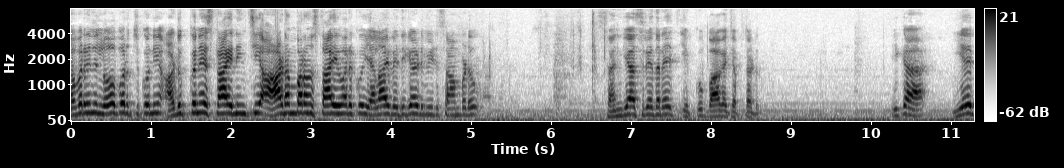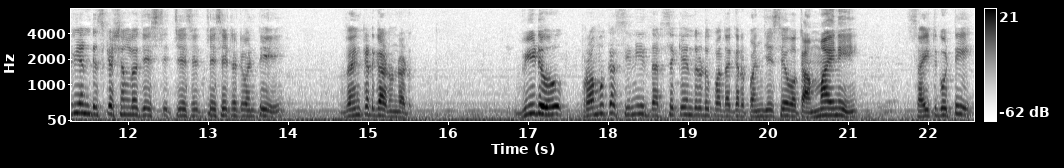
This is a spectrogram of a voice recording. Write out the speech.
ఎవరిని లోపరుచుకొని అడుక్కునే స్థాయి నుంచి ఆడంబరం స్థాయి వరకు ఎలా వెదిగాడు వీడి సాంబడు? సంధ్యా శ్రీధరే ఎక్కువ బాగా చెప్తాడు. ఇక ఏబిఎన్ డిస్కషన్లో చేసి చేసే చేసేటటువంటి వెంకట్ గాడు ఉన్నాడు వీడు ప్రముఖ సినీ దర్శకేంద్రుడు దగ్గర పనిచేసే ఒక అమ్మాయిని సైట్ కొట్టి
